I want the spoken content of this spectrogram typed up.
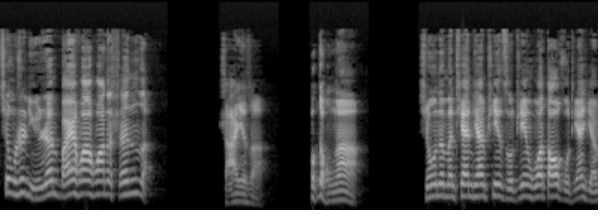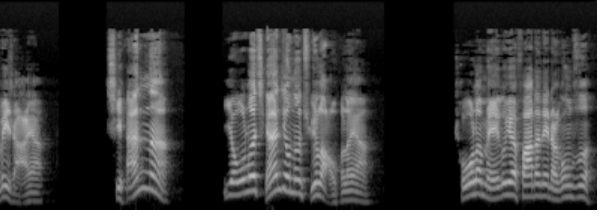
就是女人白花花的身子，啥意思？不懂啊？兄弟们天天拼死拼活，刀口舔血，为啥呀？钱呢？有了钱就能娶老婆了呀？除了每个月发的那点工资，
